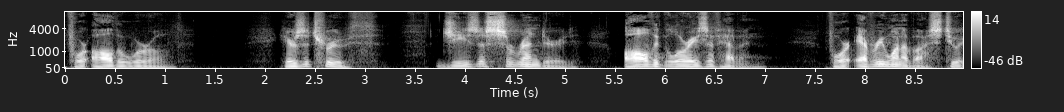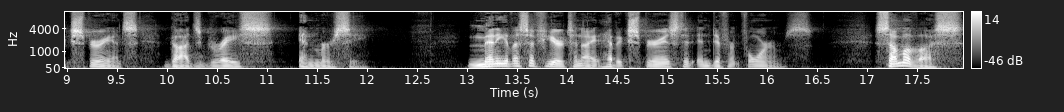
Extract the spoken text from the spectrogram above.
for all the world. Here's the truth Jesus surrendered all the glories of heaven for every one of us to experience God's grace and mercy. Many of us here tonight have experienced it in different forms. Some of us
